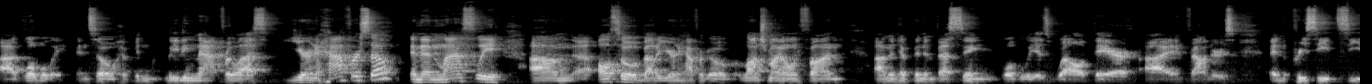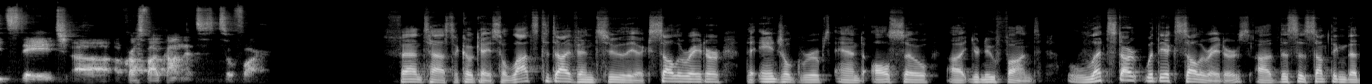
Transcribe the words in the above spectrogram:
uh, globally. And so have been leading that for the last year and a half or so. And then lastly, um, also about a year and a half ago, launched my own fund um, and have been investing globally as well there uh, in founders in the pre seed seed stage uh, across five continents so far. Fantastic. Okay, so lots to dive into the accelerator, the angel groups, and also uh, your new fund. Let's start with the accelerators. Uh, this is something that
